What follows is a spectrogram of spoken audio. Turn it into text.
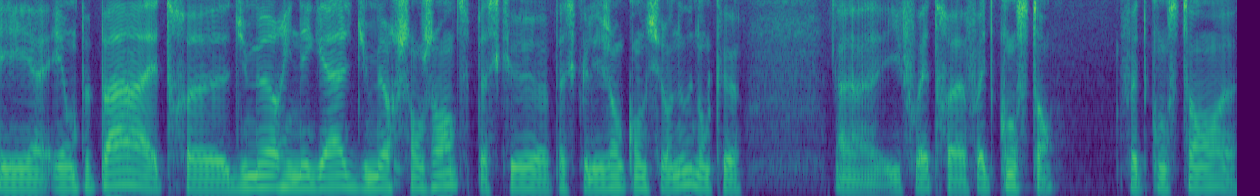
euh, et, on ne peut pas être euh, d'humeur inégale, d'humeur changeante, parce que, parce que les gens comptent sur nous. Donc euh, il faut être, faut être constant. Il faut être constant,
